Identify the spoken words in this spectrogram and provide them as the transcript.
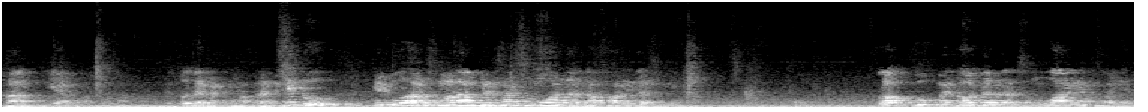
Ham, ya Kemenkumham. Itu dari Kemenkumham. Dan di situ ibu harus melampirkan semua data validasinya. Logbook, metode dan semuanya banyak.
